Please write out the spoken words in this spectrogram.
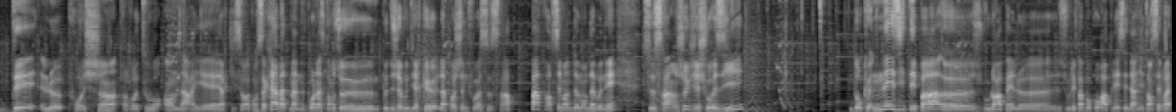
dès le prochain retour en arrière qui sera consacré à Batman. Pour l'instant, je peux déjà vous dire que la prochaine fois, ce sera pas forcément une demande d'abonnés. Ce sera un jeu que j'ai choisi. Donc n'hésitez pas, euh, je vous le rappelle, euh, je vous l'ai pas beaucoup rappelé ces derniers temps, c'est vrai,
